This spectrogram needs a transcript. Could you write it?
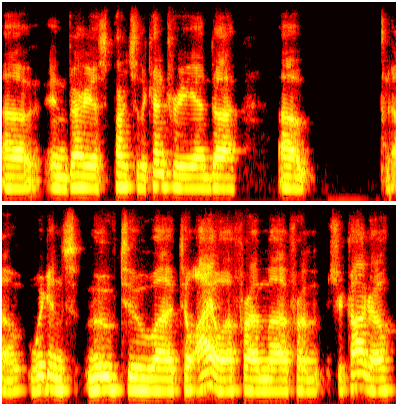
in various parts of the country and. Uh, Wiggins moved to uh, to Iowa from uh, from Chicago,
